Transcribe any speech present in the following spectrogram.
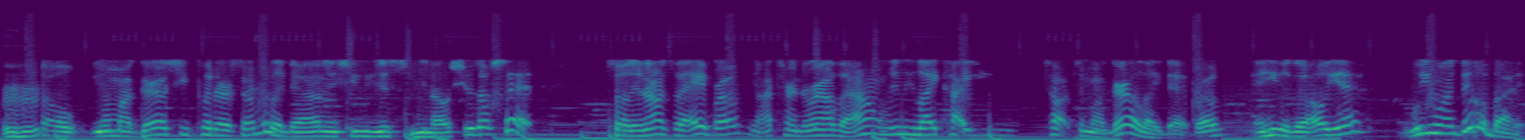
Mm-hmm. So, you know, my girl, she put her umbrella down and she was just, you know, she was upset. So then I was like, "Hey, bro," you know, I turned around, I was like, "I don't really like how you talk to my girl like that, bro." And he was like, "Oh yeah, what do you want to do about it?"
